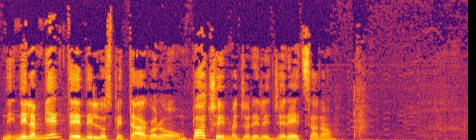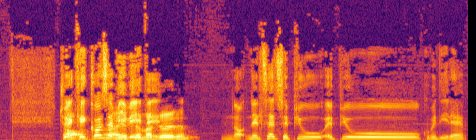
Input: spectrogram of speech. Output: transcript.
ne- nell'ambiente dello spettacolo un po' c'è maggiore leggerezza, no? Cioè No, che cosa vivete? No, nel senso è più, è più, come dire,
